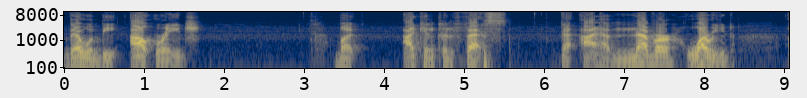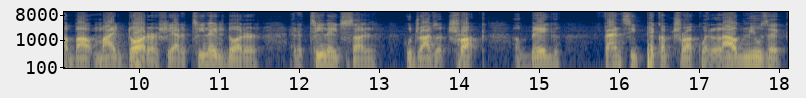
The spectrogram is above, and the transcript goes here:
there would be outrage. But I can confess that I have never worried about my daughter. She had a teenage daughter and a teenage son who drives a truck, a big, fancy pickup truck with loud music,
